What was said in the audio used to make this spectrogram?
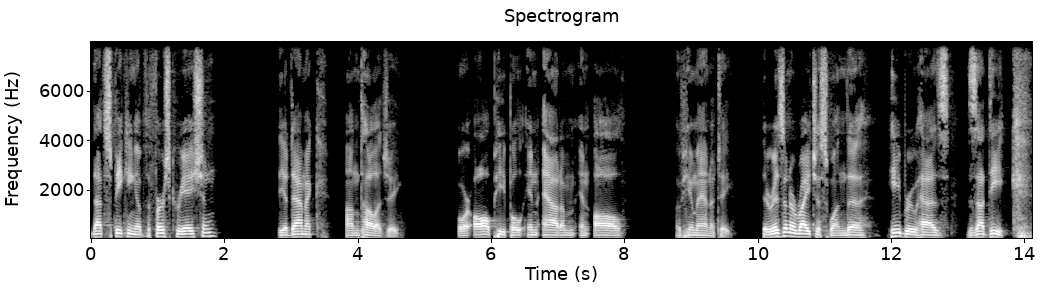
That's speaking of the first creation, the Adamic ontology, or all people in Adam and all of humanity. There isn't a righteous one. The Hebrew has Zadik,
